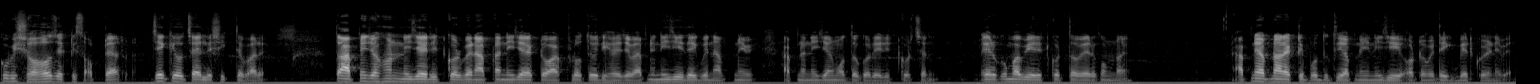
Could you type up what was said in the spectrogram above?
খুবই সহজ একটি সফটওয়্যার যে কেউ চাইলে শিখতে পারে। তো আপনি যখন নিজে এডিট করবেন, আপনার নিজের একটা ওয়ার্কফ্লো তৈরি হয়ে যাবে। আপনি নিজেই দেখবেন আপনি, আপনার নিজের মতো করে এডিট করছেন। এরকমভাবে এডিট করতে হবে, এরকম নয়। আপনি আপনার একটি পদ্ধতি আপনি নিজেই অটোমেটিক বের করে নেবেন।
